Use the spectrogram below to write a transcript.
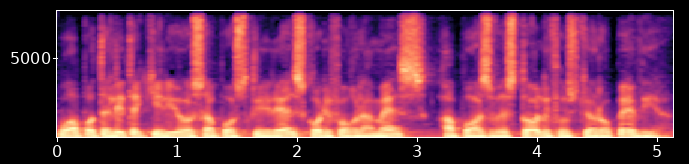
που αποτελείται κυρίως από σκληρές κορυφογραμμές από ασβεστόλιθους και οροπέδια.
